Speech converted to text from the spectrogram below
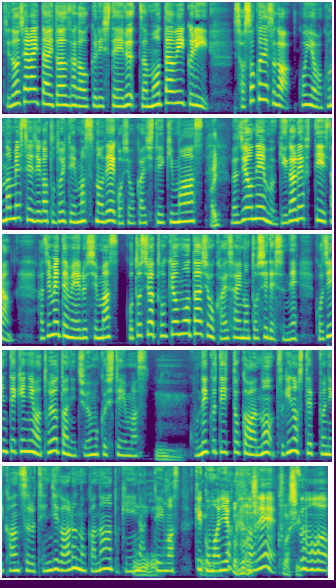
自動車ライター伊藤梓がお送りしているザモーターウィークリー。早速ですが今夜はこんなメッセージが届いていますのでご紹介していきます。はい。ラジオネームギガレフティさん。初めてメールします今年は東京モーターショー開催の年ですね。個人的にはトヨタに注目しています。うん。コネクティッドカーの次のステップに関する展示があるのかなと気になっています。結構マニアックなね詳しい。うん。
